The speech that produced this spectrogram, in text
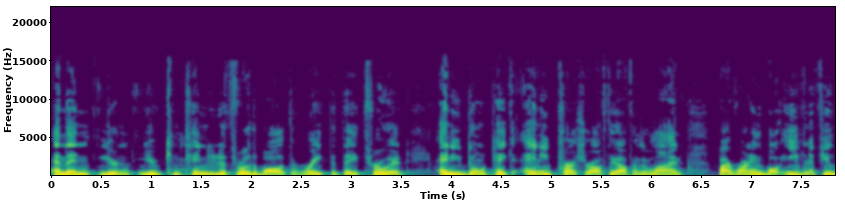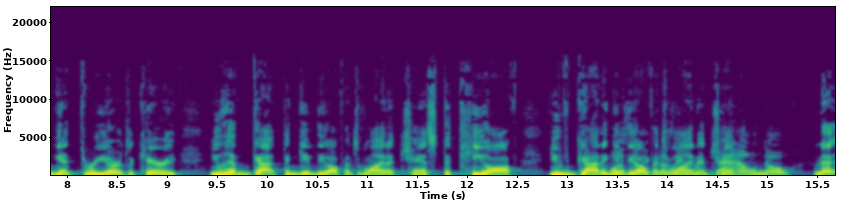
and then you you continue to throw the ball at the rate that they threw it, and you don't take any pressure off the offensive line by running the ball. Even if you get three yards of carry, you have got to give the offensive line a chance to tee off. You've got to Wasn't give the offensive line a chance. Down though. No,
